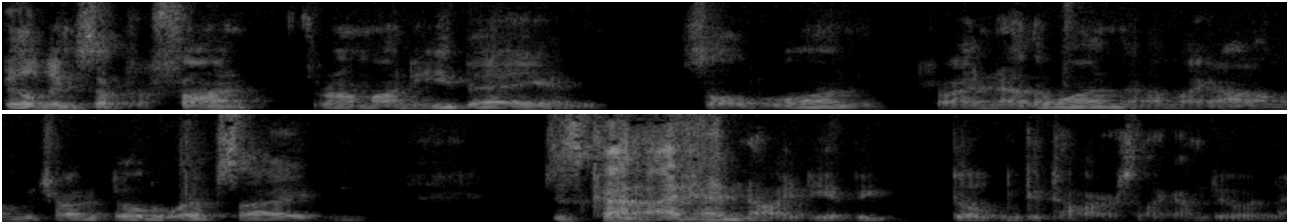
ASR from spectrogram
building some for fun, throw them on eBay and sold one, try another one. And I'm like, oh, let me try to build a website. And just kind of, I had no idea be building guitars like I'm doing now.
